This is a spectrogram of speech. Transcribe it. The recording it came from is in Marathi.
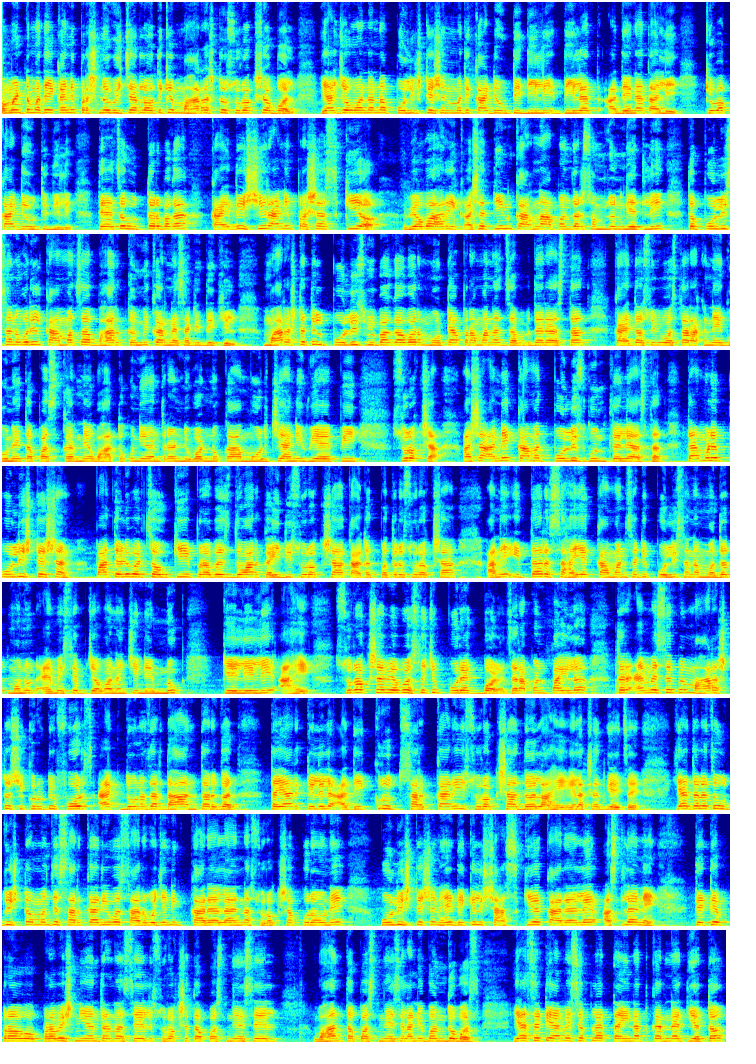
कमेंटमध्ये एकाने प्रश्न विचारला होता की महाराष्ट्र सुरक्षा बल या जवानांना पोलीस स्टेशनमध्ये काय ड्युटी दिली दिल्यात देण्यात आली किंवा काय ड्युटी दिली? तर याचं उत्तर बघा कायदेशीर आणि प्रशासकीय व्यवहारिक अशा तीन कारणं आपण जर समजून घेतली तर पोलिसांवरील कामाचा भार कमी करण्यासाठी देखील. महाराष्ट्रातील पोलीस विभागावर मोठ्या प्रमाणात जबाबदाऱ्या असतात. कायदा सुव्यवस्था राखणे गुन्हे तपास करणे वाहतूक नियंत्रण निवडणुका मोर्चे आणि व्ही आय पी सुरक्षा अशा अनेक कामात पोलीस गुंतलेले असतात. त्यामुळे पोलीस स्टेशन पातळीवर चौकी प्रवेशद्वार कैदी सुरक्षा कागदपत्र सुरक्षा आणि इतर सहाय्यक कामांसाठी पोलिसांना मदत म्हणून एम एस एफ जवानांची नेमणूक केलेली आहे. सुरक्षा व्यवस्थेचे पुरेक बळ जर आपण पाहिलं तर एम एस एफ हे महाराष्ट्र सिक्युरिटी फोर्स ॲक्ट दोन हजार दहा अंतर्गत तयार केलेले अधिकृत सरकारी सुरक्षा दल आहे हे लक्षात घ्यायचं आहे या दलाचं उद्दिष्ट म्हणजे सरकारी व सार्वजनिक कार्यालयांना सुरक्षा पुरवणे. पोलीस स्टेशन हे देखील शासकीय कार्यालय असल्याने तेथे प्र प्रवेश नियंत्रण असेल सुरक्षा तपासणी असेल वाहन तपासणी असेल आणि बंदोबस्त. यासाठी एम एस एफला तैनात करण्यात येतं.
